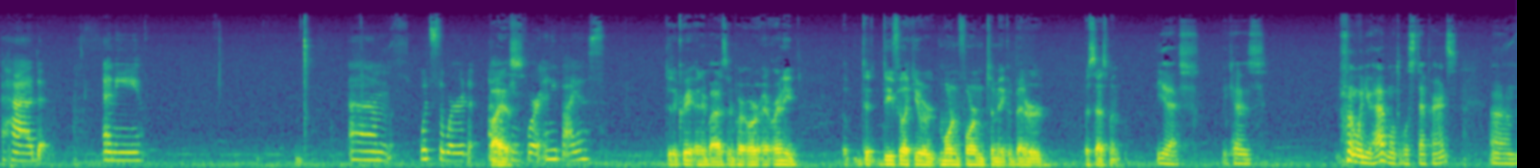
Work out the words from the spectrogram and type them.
had any um what's the word I'm looking Bias. for? Any bias? Did it create any bias in part or or any? Did do you feel like you were more informed to make a better assessment? Yes, because when you have multiple step parents, um,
